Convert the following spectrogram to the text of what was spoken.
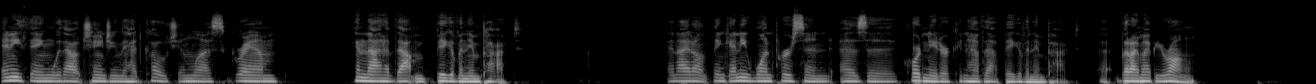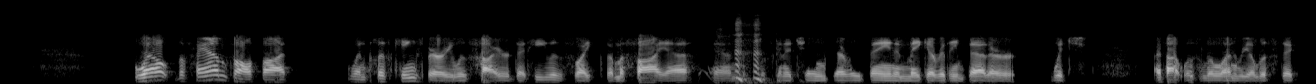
anything without changing the head coach, unless Graham can that have that big of an impact. And I don't think any one person as a coordinator can have that big of an impact. Uh, but I might be wrong. Well, the fans all thought when Cliff Kingsbury was hired that he was like the Messiah and was going to change everything and make everything better, which I thought was a little unrealistic.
